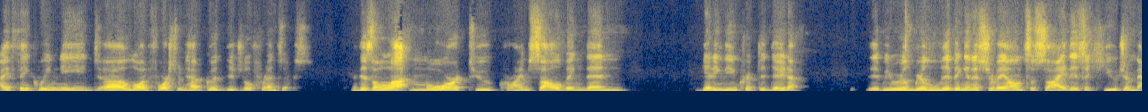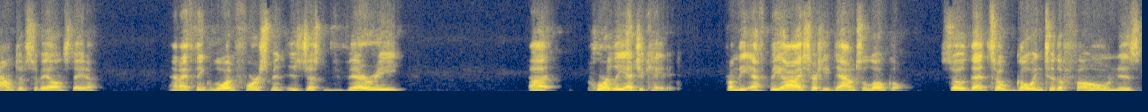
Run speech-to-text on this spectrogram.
I think we need uh, law enforcement have good digital forensics. There's a lot more to crime solving than getting the encrypted data. That we were we're living in a surveillance society. There's a huge amount of surveillance data, and I think law enforcement is just very uh, poorly educated, from the FBI, especially down to local. So that so going to the phone is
